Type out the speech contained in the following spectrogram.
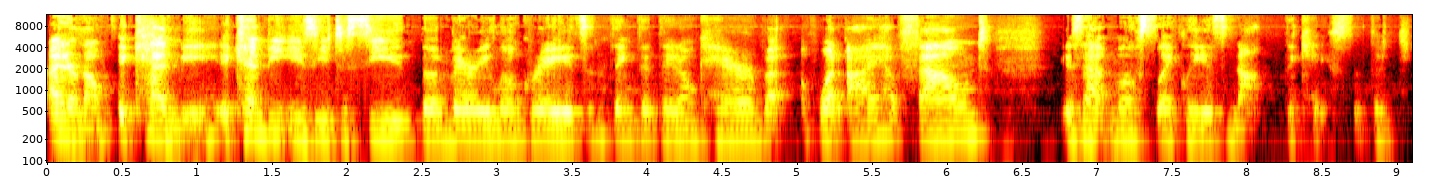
I don't know, it can be. It can be easy to see the very low grades and think that they don't care. But what I have found is that most likely is not the case, that there's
